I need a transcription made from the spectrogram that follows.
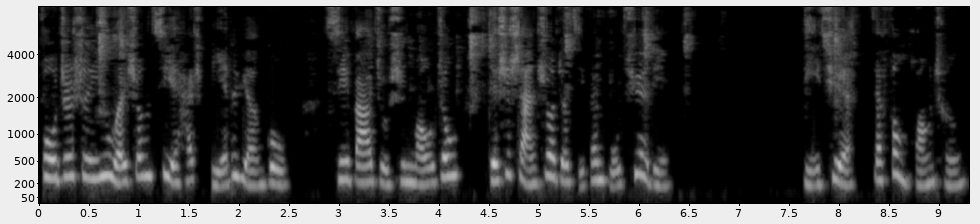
不知是因为生气还是别的缘故，西法祖师眸中也是闪烁着几分不确定。的确，在凤凰城，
